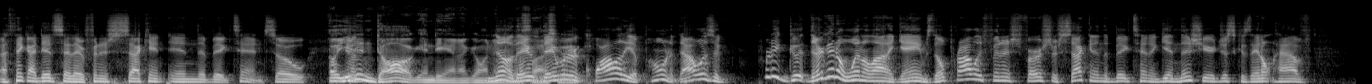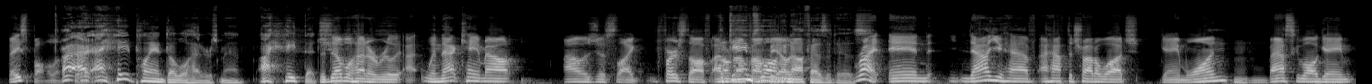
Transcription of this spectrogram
I think I did say they finished second in the Big Ten. So Oh, you know, didn't dog Indiana going No, into this they they were a quality opponent. That was a pretty good. They're going to win a lot of games. They'll probably finish first or second in the Big Ten again this year, just because they don't have baseball. I. I, I hate playing doubleheaders, man. I hate that the shit. doubleheader really. I, when that came out, I was just like, first off, I the don't know if I'll long be able enough as it is. Right. And now you have I have to try to watch game one, Mm-hmm. basketball game,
